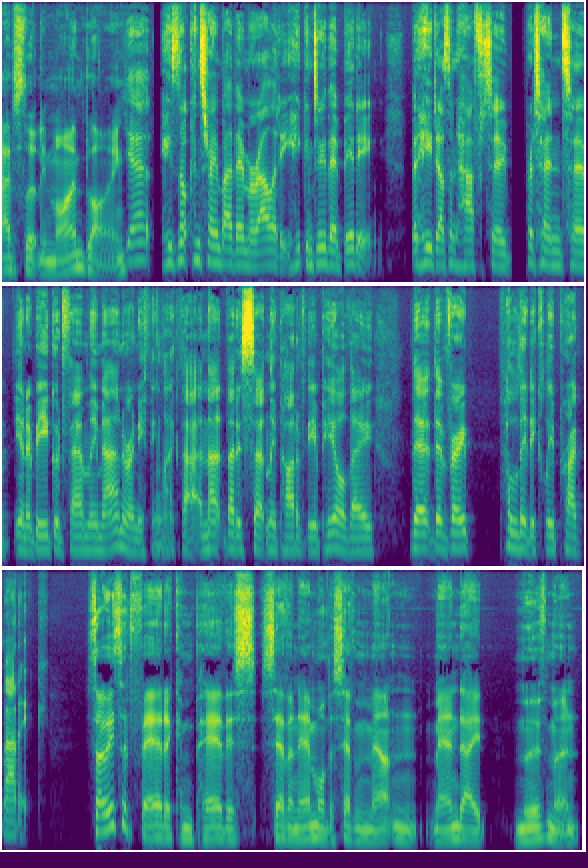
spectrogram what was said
absolutely mind blowing. Yeah, he's not constrained by their morality. He can do their bidding, but he doesn't have to pretend to, you know, be a good family man or anything like that. And that, that is certainly part of the appeal. They they're, they're very politically pragmatic. So is it fair to compare this 7M or the Seven Mountain Mandate movement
